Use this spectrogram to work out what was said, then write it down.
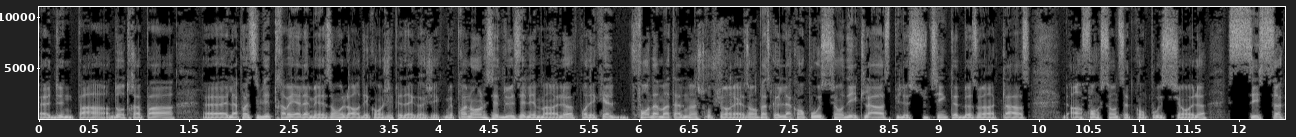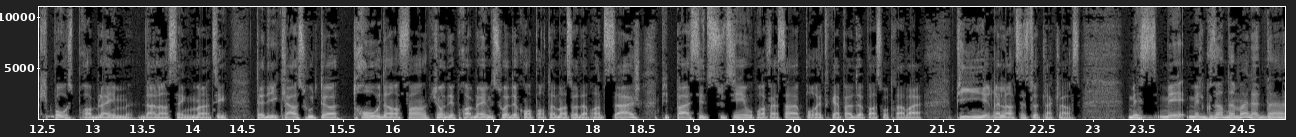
euh, d'une part, d'autre part, euh, la possibilité de travailler à la maison lors des congés pédagogiques. Mais prenons ces deux éléments-là pour lesquels, fondamentalement, je trouve qu'ils ont raison, parce que la composition des classes puis le soutien que tu as besoin en classe en fonction de cette composition-là, c'est ça qui pose problème dans l'enseignement. Tu as des classes où tu as trop d'enfants qui ont des problèmes soit de comportement, soit d'apprentissage, puis pas assez de soutien aux professeurs pour être capable de passer au travers. Puis ils ralentissent toute la classe. Mais, mais, mais le gouvernement là-dedans,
